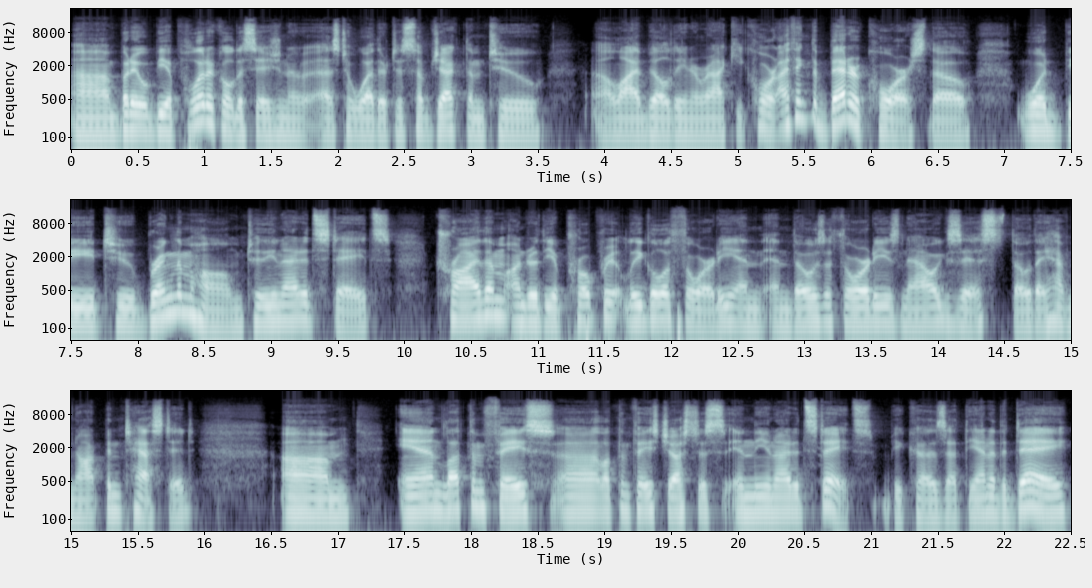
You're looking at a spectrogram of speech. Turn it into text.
Uh, but it would be a political decision as to whether to subject them to uh, liability in Iraqi court. I think the better course, though, would be to bring them home to the United States, try them under the appropriate legal authority, and, and those authorities now exist, though they have not been tested, um, and let them face uh, let them face justice in the United States. Because at the end of the day,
